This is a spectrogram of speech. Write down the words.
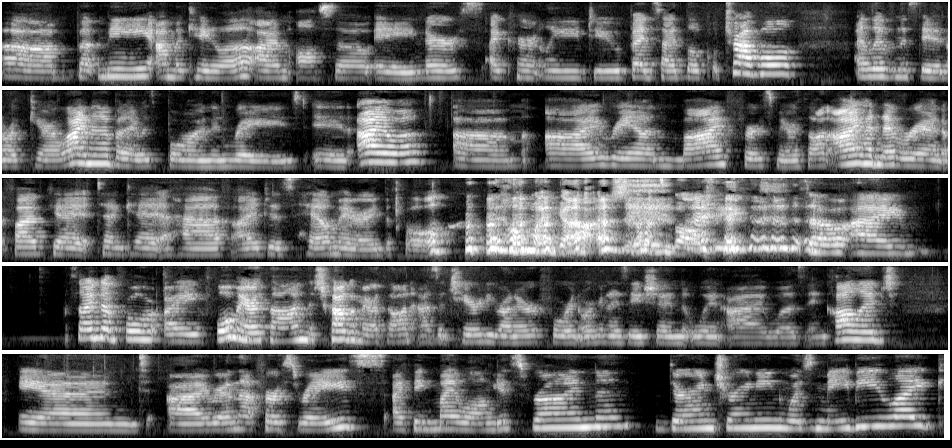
Um, but me, I'm Michaela. I'm also a nurse. I currently do bedside local travel. I live in the state of North Carolina, but I was born and raised in Iowa. Um, I ran my first marathon. I had never ran a 5K, a 10K, a half. I just Hail Married the full. Oh my gosh, that's ballsy. so I signed up for a full marathon, the Chicago Marathon, as a charity runner for an organization when I was in college. And I ran that first race. I think my longest run during training was maybe like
